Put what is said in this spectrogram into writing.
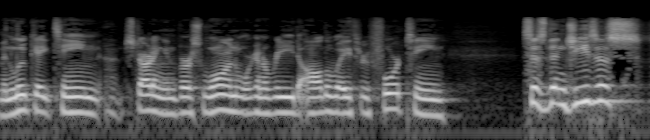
I'm in Luke 18, uh, starting in verse 1. We're going to read all the way through 14. It says, Then Jesus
